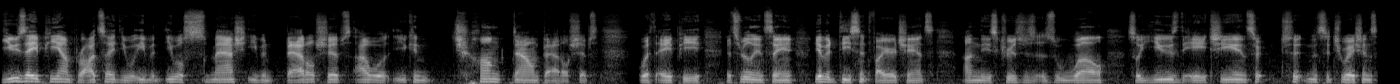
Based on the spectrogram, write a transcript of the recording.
use AP on broadside. You will even you will smash even battleships. I will. You can chunk down battleships with AP. It's really insane. You have a decent fire chance on these cruisers as well. So use the HE in certain situations.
